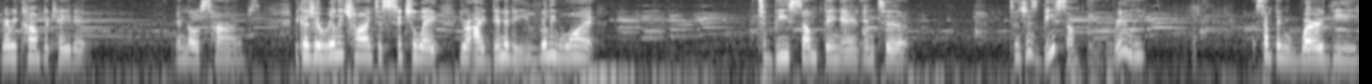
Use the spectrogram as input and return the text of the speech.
very complicated in those times because you're really trying to situate your identity. You really want to be something and, and to to just be something, really. something worthy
